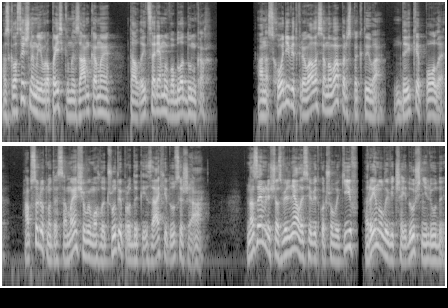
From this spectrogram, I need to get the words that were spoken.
з класичними європейськими замками та лицарями в обладунках. А на сході відкривалася нова перспектива дике поле. Абсолютно те саме, що ви могли чути про дикий захід у США. На землю, що звільнялися від кочовиків, ринули відчайдушні люди.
